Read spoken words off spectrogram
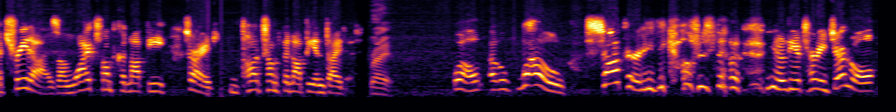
a treatise on why Trump could not be sorry, Trump could not be indicted. right. Well, uh, whoa, shocker! He becomes the you know the attorney general,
